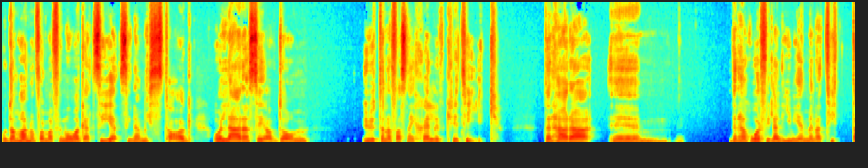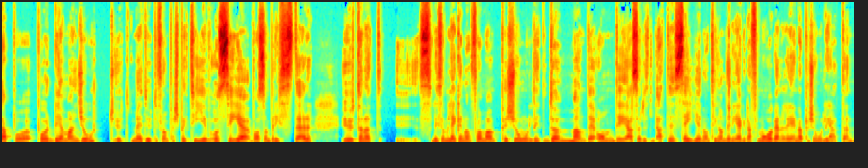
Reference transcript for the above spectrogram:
Och de har någon form av förmåga att se sina misstag och lära sig av dem utan att fastna i självkritik. Den här, eh, den här hårfila linjen mellan att titta på, på det man gjort med ett utifrån perspektiv och se vad som brister utan att liksom lägga någon form av personligt dömande om det, alltså att det säger någonting om den egna förmågan eller den egna personligheten.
